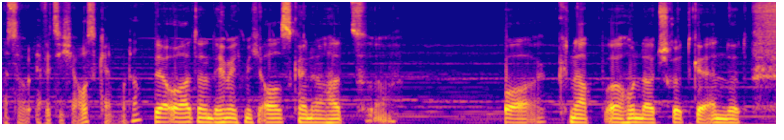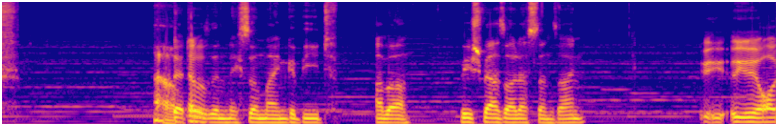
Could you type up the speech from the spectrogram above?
Also er wird sich auskennen, oder? Der Ort, an dem ich mich auskenne, hat äh, vor knapp äh, 100 Schritt geendet. Oh. Städte oh. sind nicht so mein Gebiet. Aber wie schwer soll das denn sein? Ja,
